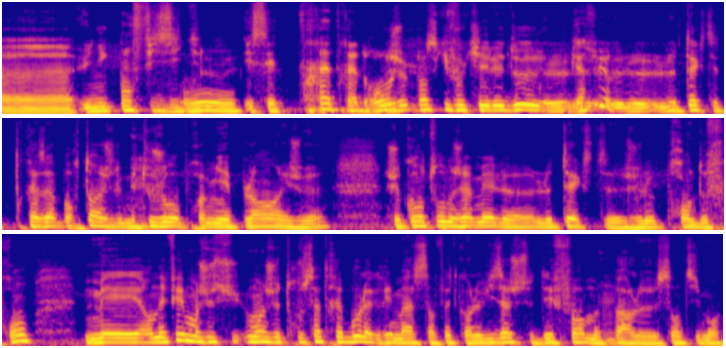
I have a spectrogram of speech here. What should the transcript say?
euh, uniquement physiques. Oui, oui. Et c'est très très drôle. Je pense qu'il faut qu'il y ait les deux. Le- Bien sûr. Le, le texte est très important. Je le mets toujours au premier plan et je je contourne jamais le, le texte. Je le prends de front. Mais en effet, moi je suis, moi je trouve ça très beau la grimace. En fait, quand le visage se déforme Mhm. par le sentiment.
